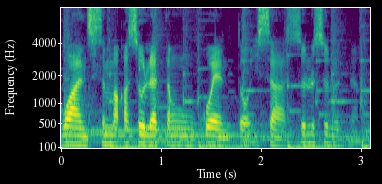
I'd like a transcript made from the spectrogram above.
once na makasulat ng kwento, isa, sunod-sunod na.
